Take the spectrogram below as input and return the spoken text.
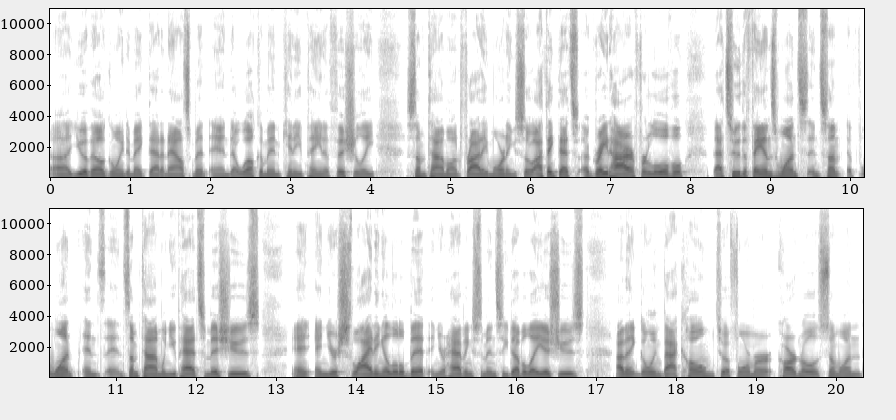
Uh, U of L going to make that announcement and uh, welcome in Kenny Payne officially sometime on Friday morning. So I think that's a great hire for Louisville. That's who the fans wants and some want, and and sometime when you've had some issues and, and you're sliding a little bit and you're having some NCAA issues, I think going back home to a former Cardinal is someone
